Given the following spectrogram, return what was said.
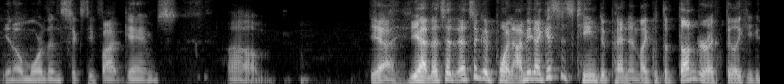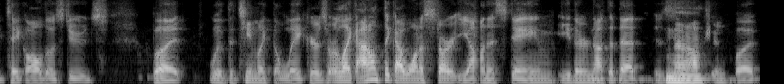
you know, more than 65 games. Um yeah, yeah, that's a that's a good point. I mean, I guess it's team dependent. Like with the Thunder, I feel like you could take all those dudes, but with the team like the Lakers or like I don't think I want to start Giannis Dame either. Not that that is no. an option, but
